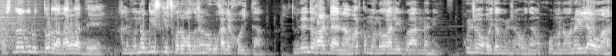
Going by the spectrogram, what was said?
প্রশ্ন এগুর উত্তর জানার বাদে। খালি মনো কিস কিস করে কত সময় খালি কইতাম তুমি তো হার দেয় না আমার তো মনো খালি গুয়ার নানি। কোন সময় কইতাম কোন সময় কইতাম মনে মনে ইলাও আর।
